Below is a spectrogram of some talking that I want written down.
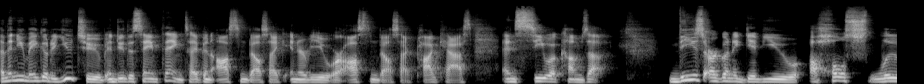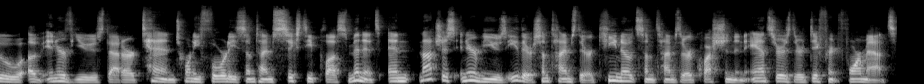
And then you may go to YouTube and do the same thing, type in Austin Belcak interview or Austin Belcak podcast and see what comes up these are going to give you a whole slew of interviews that are 10, 20, 40, sometimes 60 plus minutes. And not just interviews either. Sometimes there are keynotes, sometimes there are question and answers, there are different formats.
